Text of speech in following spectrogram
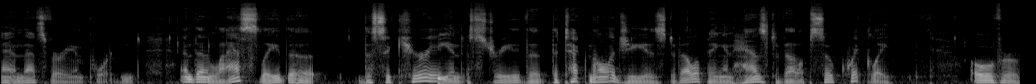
And that's very important. And then lastly, the the security industry, the, the technology is developing and has developed so quickly over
